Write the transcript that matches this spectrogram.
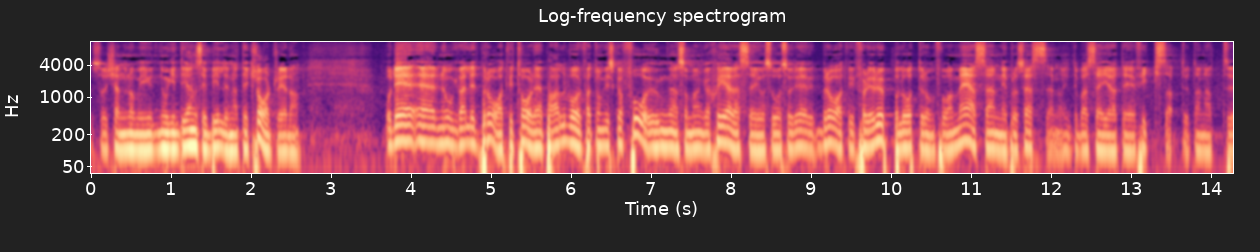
så känner de nog inte igen sig i bilden att det är klart redan. Och det är nog väldigt bra att vi tar det här på allvar för att om vi ska få unga som engagerar sig och så, så det är bra att vi följer upp och låter dem få vara med sen i processen och inte bara säger att det är fixat utan att eh,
